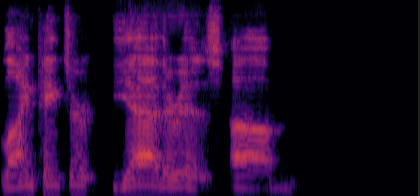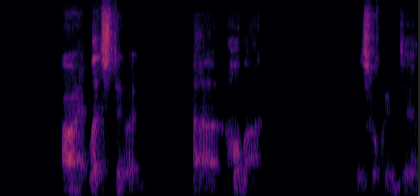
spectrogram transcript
line painter, yeah, there is. Um, all right, let's do it. Uh, hold on. This is what we're gonna do.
